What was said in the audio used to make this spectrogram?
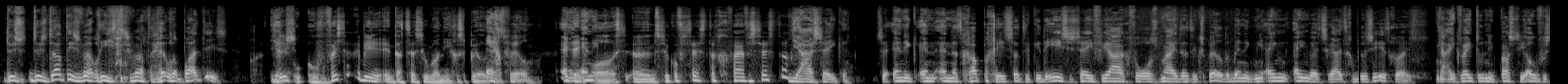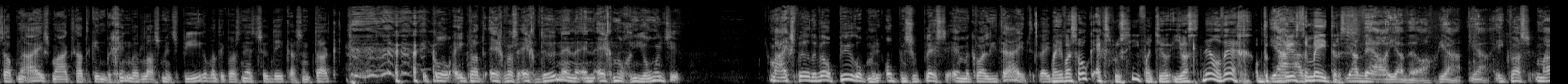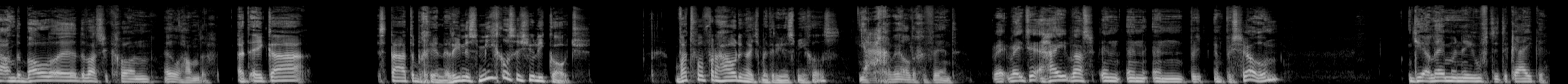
Dus, dus dat is wel iets wat heel apart is. Ja, dus hoe- hoeveel wedstrijden heb je in dat seizoen wel niet gespeeld? echt veel. Ik denk en, wel een stuk of 60, 65? Ja, zeker. Ze- En, ik, en, en het grappige is dat ik in de eerste zeven jaar volgens mij dat ik speelde... ben ik niet één, één wedstrijd geblesseerd geweest. Nou, ik weet toen ik pas die overstap naar ijs maakte... had ik in het begin wat last met spieren, want ik was net zo dik als een tak. ik, kon, ik was echt, was echt dun en, en echt nog een jongetje. Maar ik speelde wel puur op mijn, op mijn souplesse en mijn kwaliteit. Weet Maar je was ook explosief, want je, je was snel weg op de Ja, eerste meters. Jawel, jawel. Ja, ja. Ik was, maar aan de bal eh, daar was ik gewoon heel handig. Het EK staat te beginnen. Rinus Michels is jullie coach. Wat voor verhouding had je met Rinus Michels? Ja, geweldige vent. We- weet je, hij was een, een, een, een persoon die alleen maar naar hoefde te kijken.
